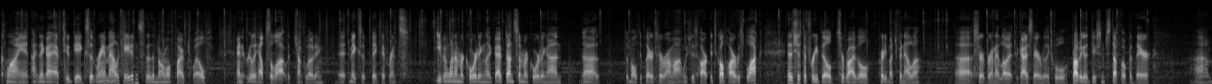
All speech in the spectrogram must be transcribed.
client, I think I have 2 gigs of RAM allocated instead of the normal 512. And it really helps a lot with chunk loading. It makes a big difference. Even when I'm recording, like I've done some recording on uh, the multiplayer server I'm on, which is har it's called Harvest Block. And it's just a free build, survival, pretty much vanilla uh, server, and I love it. The guys there are really cool. Probably gonna do some stuff over there. Um,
